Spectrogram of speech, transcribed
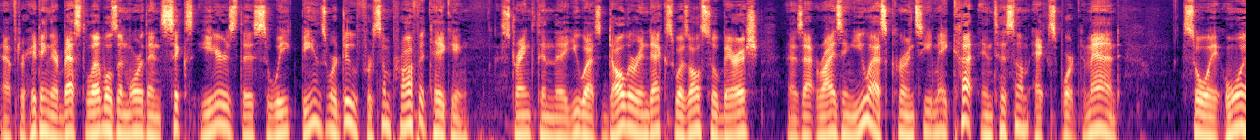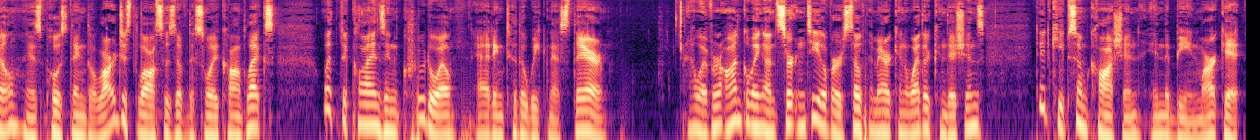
After hitting their best levels in more than six years this week, beans were due for some profit taking. Strength in the U.S. dollar index was also bearish, as that rising U.S. currency may cut into some export demand. Soy oil is posting the largest losses of the soy complex, with declines in crude oil adding to the weakness there. However, ongoing uncertainty over South American weather conditions did keep some caution in the bean market.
